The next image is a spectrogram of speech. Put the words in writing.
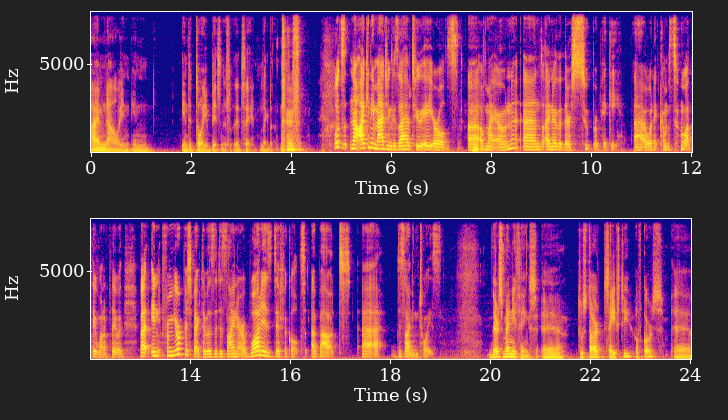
I'm now in in in the toy business. Let's say like that. Well, now I can imagine because I have two eight-year-olds uh, Hmm. of my own, and I know that they're super picky uh, when it comes to what they want to play with. But in from your perspective as a designer, what is difficult about uh, designing toys? There's many things. Uh, to start, safety, of course. Uh,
